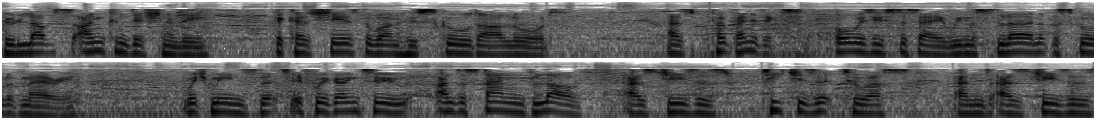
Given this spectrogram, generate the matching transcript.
who loves unconditionally because she is the one who schooled our Lord. As Pope Benedict always used to say, we must learn at the school of Mary, which means that if we're going to understand love as Jesus teaches it to us and as Jesus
